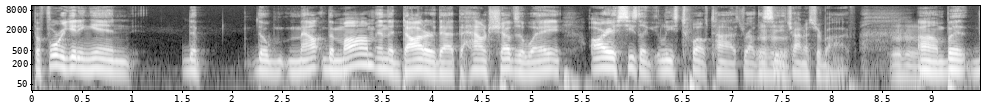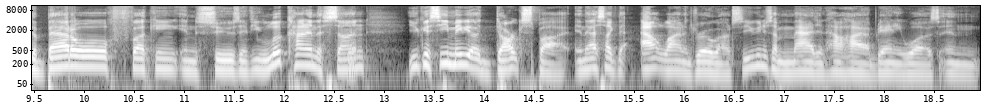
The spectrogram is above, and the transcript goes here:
before getting in, the the mount the mom and the daughter that the hound shoves away, Arya sees like at least twelve times throughout the Mm-hmm. city trying to survive. Um, but the battle fucking ensues. And if you look kind of in the sun, you can see maybe a dark spot, and that's like the outline of Drogon. So you can just imagine how high up Dany was in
